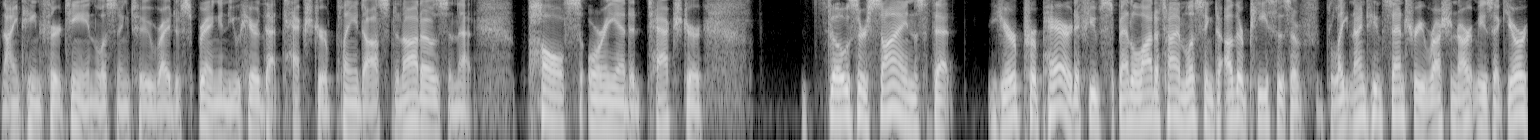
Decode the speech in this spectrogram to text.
1913 listening to Rite of Spring and you hear that texture of planed ostinatos and that pulse oriented texture, those are signs that you're prepared if you've spent a lot of time listening to other pieces of late 19th century Russian art music your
